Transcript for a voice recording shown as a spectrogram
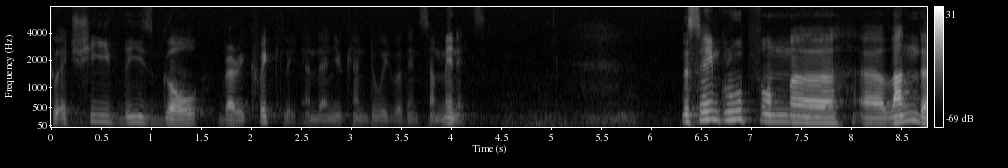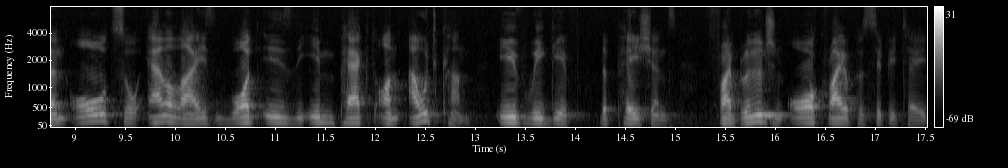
to achieve this goal very quickly, and then you can do it within some minutes. The same group from uh, uh, London also analyzed what is the impact on outcome if we give the patients fibrinogen or cryoprecipitate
